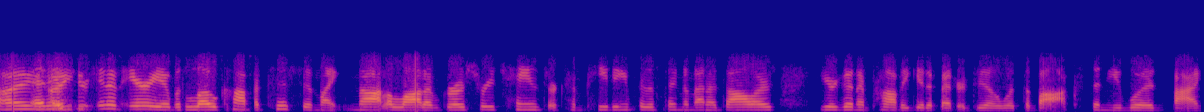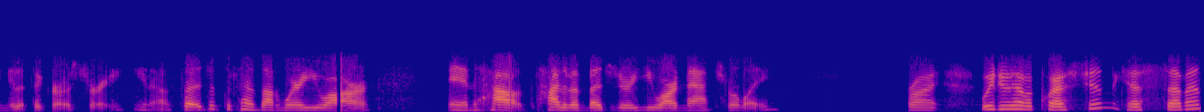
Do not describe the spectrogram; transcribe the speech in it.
I, And I if you're in an area with low competition, like not a lot of grocery chains are competing for the same amount of dollars, you're going to probably get a better deal with the box than you would buying it at the grocery. You know, so it just depends on where you are and how tight of a budgeter you are naturally. Right. We do have a question, guest seven.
